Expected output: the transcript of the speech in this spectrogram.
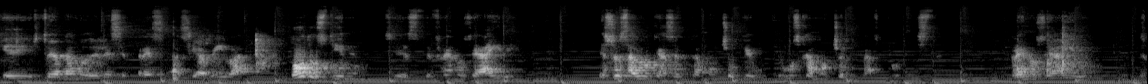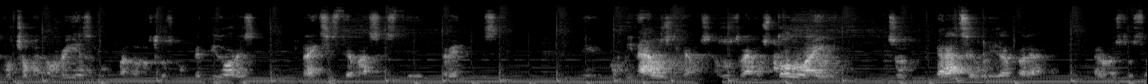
que estoy hablando del S3 hacia arriba, todos tienen este, frenos de aire. Eso es algo que acepta mucho, que, busca mucho el transportista. Frenos de aire es mucho menos riesgo cuando nuestros competidores traen sistemas este, diferentes, eh, combinados, digamos. Nosotros traemos todo aire. Eso es gran seguridad para, para nuestros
